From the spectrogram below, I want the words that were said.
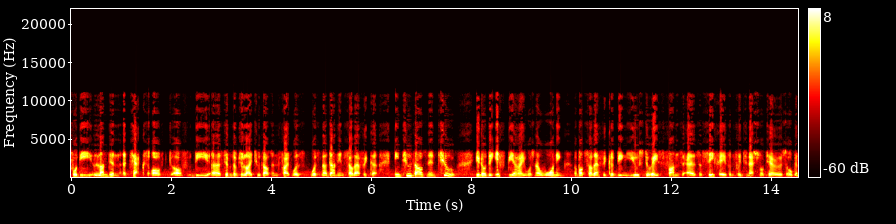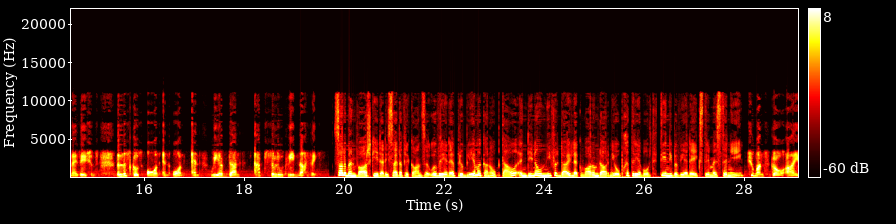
for the London attacks of of the uh, 7th of July 2005 was was now done in South Africa. In 2002, you know, the FBI was now warning about South Africa being used to raise funds as a safe haven for international terrorist organizations. The list goes on and on, and we have done absolutely nothing. Solomon waarsku dat die Suid-Afrikaanse owerhede probleme kan optel indien hulle nie verduidelik waarom daar nie opgetree word teen die beweerde ekstremiste nie. 2 months ago I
